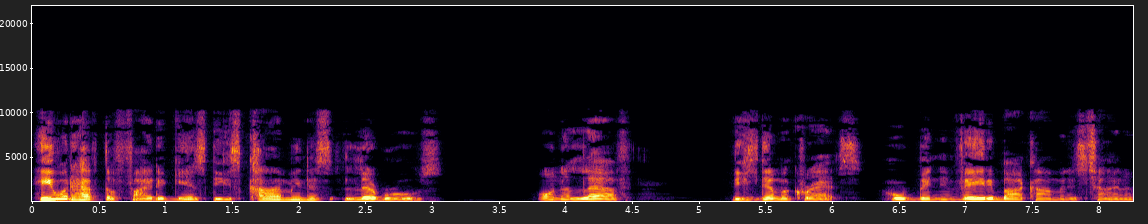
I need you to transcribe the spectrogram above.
He would have to fight against these communist liberals on the left, these Democrats who've been invaded by communist China.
